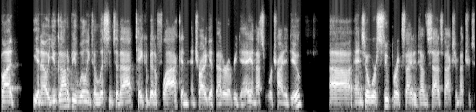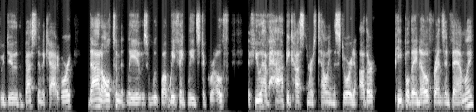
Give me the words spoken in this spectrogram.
but you know, you got to be willing to listen to that, take a bit of flack and, and try to get better every day. And that's what we're trying to do. Uh, and so we're super excited to have the satisfaction metrics we do, the best in the category. That ultimately is what we think leads to growth. If you have happy customers telling the story to other people they know, friends and family, I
